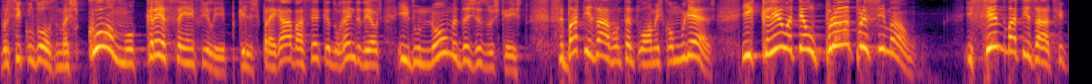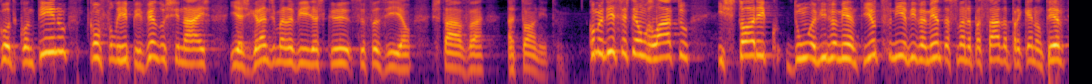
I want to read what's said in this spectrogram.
Versículo 12: Mas como crescem em Filipe, que lhes pregava acerca do reino de Deus e do nome de Jesus Cristo, se batizavam tanto homens como mulheres, e creu até o próprio Simão. E sendo batizado, ficou de contínuo com Filipe, vendo os sinais e as grandes maravilhas que se faziam, estava atônito. Como eu disse, este é um relato histórico de um avivamento. E eu defini avivamento a semana passada, para quem não teve.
